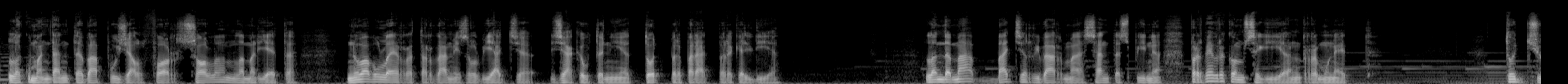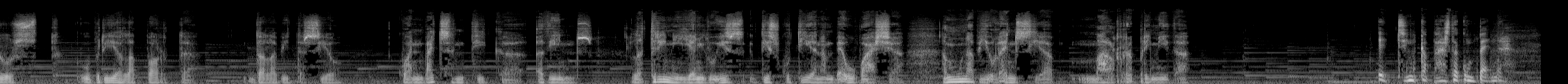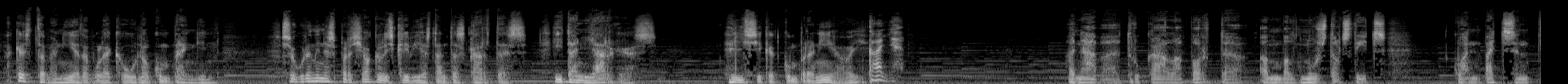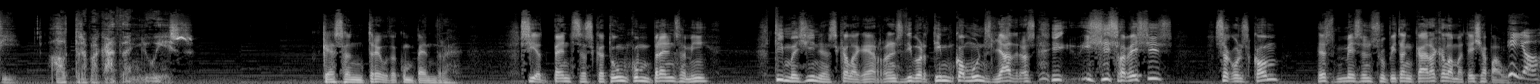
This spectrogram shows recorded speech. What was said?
La comandanta va pujar al fort sola amb la Marieta. No va voler retardar més el viatge, ja que ho tenia tot preparat per aquell dia. L'endemà vaig arribar-me a Santa Espina per veure com seguia en Ramonet. Tot just obria la porta de l'habitació quan vaig sentir que, a dins, la Trini i en Lluís discutien en veu baixa, amb una violència mal reprimida. Ets incapaç de comprendre. Aquesta mania de voler que un el comprenguin. Segurament és per això que li escrivies tantes cartes, i tan llargues. Ell sí que et comprenia, oi? Calla. Anava a trucar a la porta amb el nus dels dits quan vaig sentir altra vegada en Lluís. Què se'n treu de comprendre? Si et penses que tu em comprens a mi, t'imagines que a la guerra ens divertim com uns lladres i, i si sabessis, segons com, és més ensupit encara que la mateixa Pau. I jo?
